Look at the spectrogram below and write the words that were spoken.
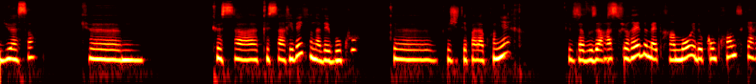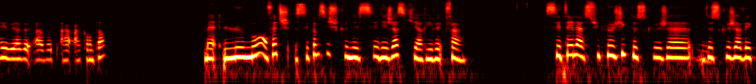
dû à ça, que, que ça, que ça arrivait, qu'il y en avait beaucoup, que que j'étais pas la première ça vous a rassuré de mettre un mot et de comprendre ce qui arrivait à, votre, à, Quentin? Mais Le mot, en fait, c'est comme si je connaissais déjà ce qui arrivait. Enfin, c'était la suite logique de ce que de ce que j'avais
